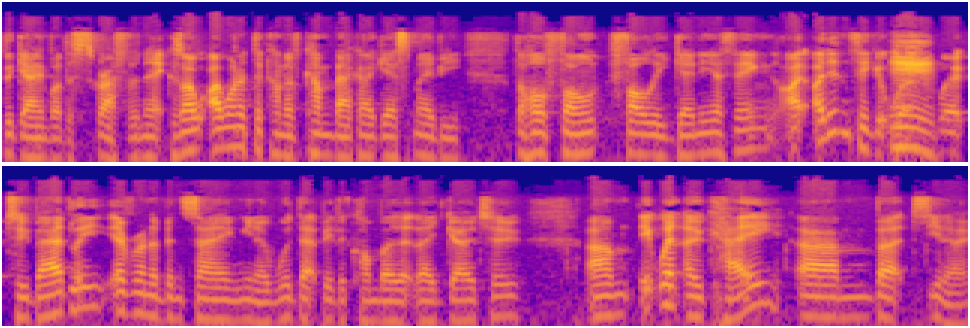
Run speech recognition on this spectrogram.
the game by the scruff of the neck because I, I, wanted to kind of come back, I guess, maybe the whole Foley Genia thing. I, I, didn't think it worked, mm. worked, too badly. Everyone had been saying, you know, would that be the combo that they'd go to? Um, it went okay, um, but, you know,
